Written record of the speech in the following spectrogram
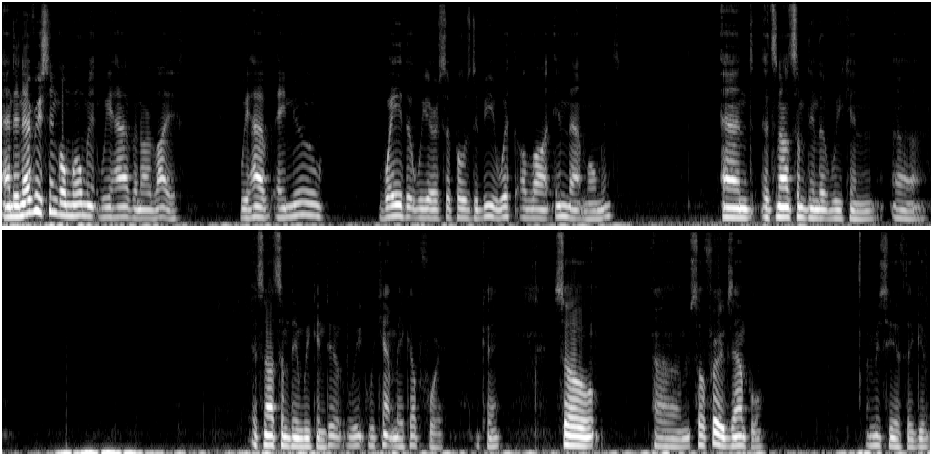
And in every single moment we have in our life, we have a new way that we are supposed to be with Allah in that moment. And it's not something that we can. Uh, it's not something we can do. We, we can't make up for it. Okay, so um, so for example, let me see if they give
